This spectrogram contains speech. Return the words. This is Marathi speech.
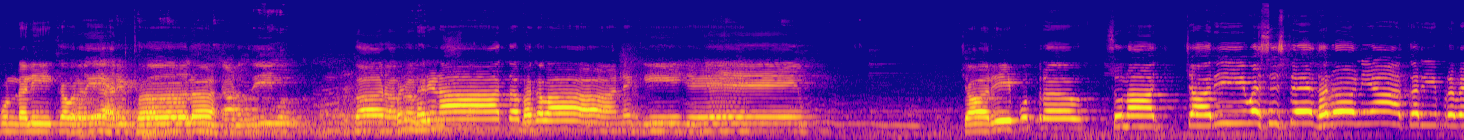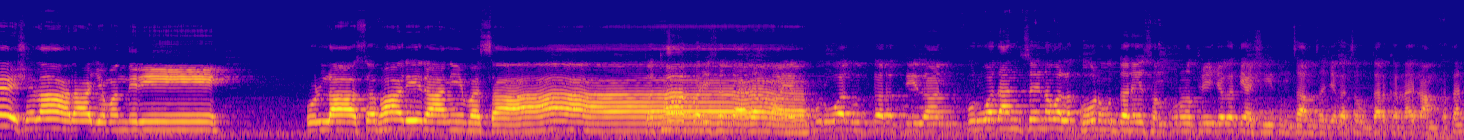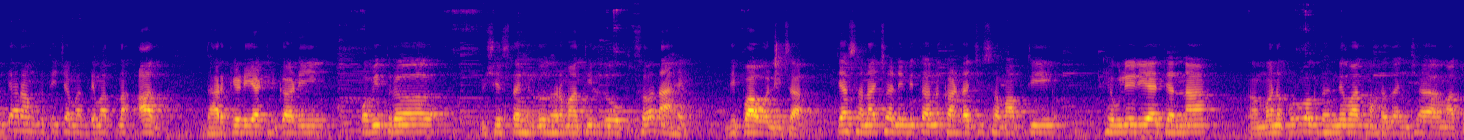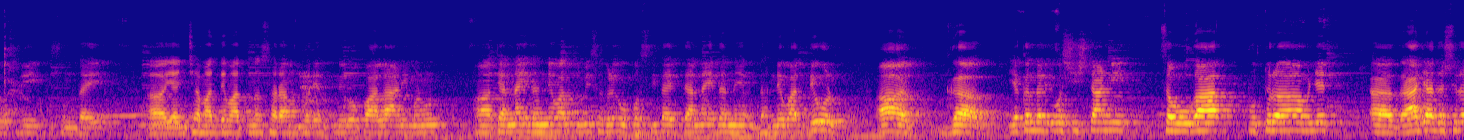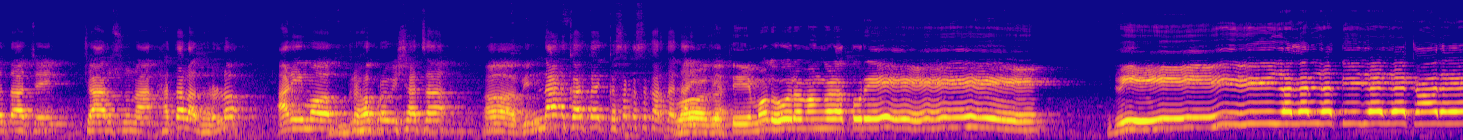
पुंडली कवरदे हरिठल पंढरीनाथ भगवान की जय चारी पुत्र सुना चारी वैशिष्ट्ये धरोनिया करी प्रवेशला राजमंदिरी। उल्हास भारी राणी बसा। कथा परिसदारामायण उद्धरते जाण पूर्वजांचे नवल कोण उद्धरे संपूर्ण त्रिजगती अशी तुमचा आमचा जगाचा उद्धार करणारी रामकथा आणि त्या रामकथेच्या माध्यमातून आज धारखेड या ठिकाणी पवित्र विशेषतः हिंदू धर्मातील जो सण आहे दीपावलीचा त्या सणाच्या निमित्तानं कांडाची समाप्ती ठेवलेली आहे. त्यांना मनपूर्वक धन्यवाद महाराजांच्या मातोश्री कुसुमताई यांच्या माध्यमातून सरांपर्यंत निरोप आला आणि म्हणून त्यांनाही धन्यवाद. तुम्ही सगळे उपस्थित आहेत त्यांनाही धन्य धन्यवाद देऊन ग एकंदरीत वशिष्ठांनी चौगा पुत्र म्हणजे राजा दशरथाचे चार सुना हाताला धरलं आणि मग ग्रहप्रवेशाचा अ, विंदान करतायत. कसं कसं करतायत ऐकूया. मधुर मंगळ तुरे द्विज गर्जती जय जयकारे.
